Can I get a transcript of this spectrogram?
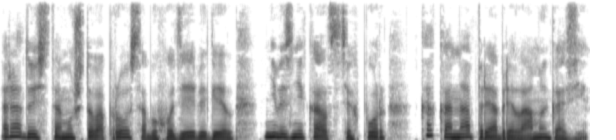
радуясь тому, что вопрос об уходе Эбигейл не возникал с тех пор, как она приобрела магазин.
